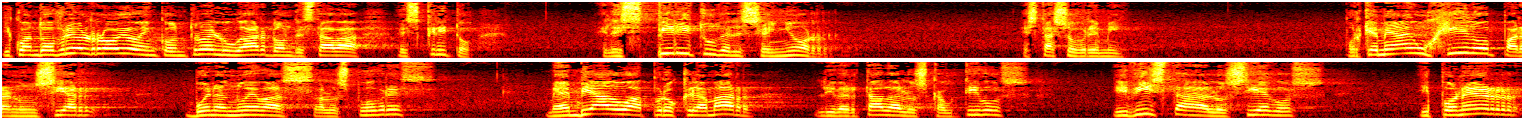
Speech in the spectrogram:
y cuando abrió el rollo encontró el lugar donde estaba escrito, el Espíritu del Señor está sobre mí, porque me ha ungido para anunciar buenas nuevas a los pobres, me ha enviado a proclamar libertad a los cautivos y vista a los ciegos y poner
